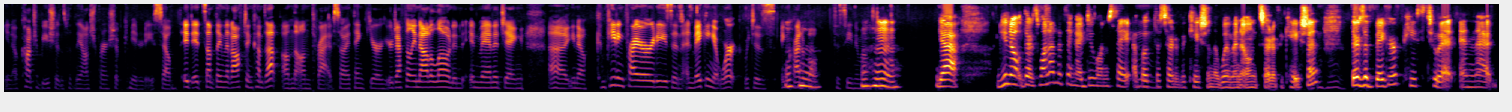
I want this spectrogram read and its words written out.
you know contributions with the entrepreneurship community. So it, it's something that often comes up on the on Thrive. So I think you're you're definitely not alone in, in managing, uh, you know, competing priorities and, and making it work, which is incredible mm-hmm. to see new moms. Mm-hmm. Yeah. You know, there's one other thing I do want to say about mm. the certification, the women owned certification. Mm-hmm. There's a bigger piece to it, and that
